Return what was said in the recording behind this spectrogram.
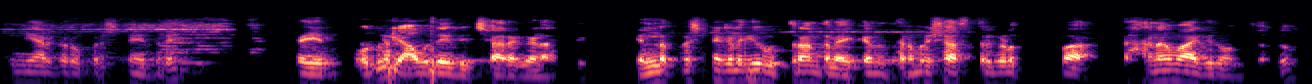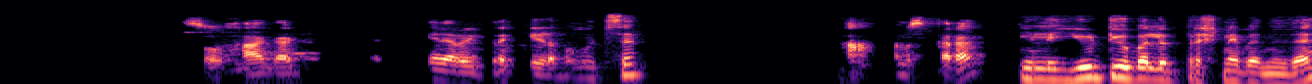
ಇನ್ಯಾರಿಗಾರು ಪ್ರಶ್ನೆ ಇದ್ರೆ ಕೈ ಎತ್ಬೋದು ಯಾವುದೇ ವಿಚಾರಗಳಾಗ್ಲಿ. ಎಲ್ಲ ಪ್ರಶ್ನೆಗಳಿಗೆ ಉತ್ತರ ಅಂತಲ್ಲ ಯಾಕಂದ್ರೆ ಧರ್ಮಶಾಸ್ತ್ರಗಳು ತುಂಬಾ ಘನವಾಗಿರುವಂತದ್ದು ಸೊ ಹಾಗಾಗಿ ಏನಾದ್ರು ಇದ್ರೆ ಕೇಳಬಹುದು ಸರ್. ಹಾ ನಮಸ್ಕಾರ. ಇಲ್ಲಿ ಯೂಟ್ಯೂಬ್ ಅಲ್ಲಿ ಪ್ರಶ್ನೆ ಬಂದಿದೆ.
